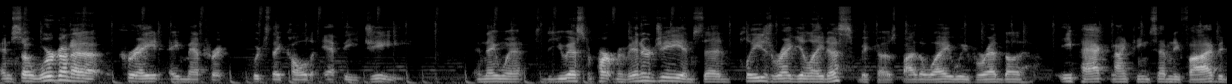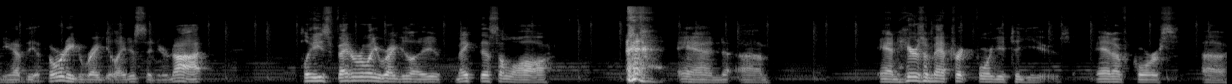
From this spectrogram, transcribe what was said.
and so we're going to create a metric which they called feg and they went to the U.S. Department of Energy and said, "Please regulate us," because, by the way, we've read the EPAC 1975, and you have the authority to regulate us, and you're not. Please federally regulate, it, make this a law, and um, and here's a metric for you to use. And of course, uh,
